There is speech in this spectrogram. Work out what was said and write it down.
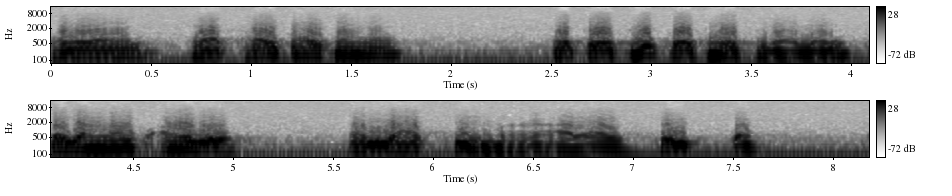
ของร้อนแผดเผาใจของเราให้เกิดทุกข์เกิดโทษขนาดไหนก็ยังรับเอาอยู่ปัญญาขี่หมาอะไรที่จะท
